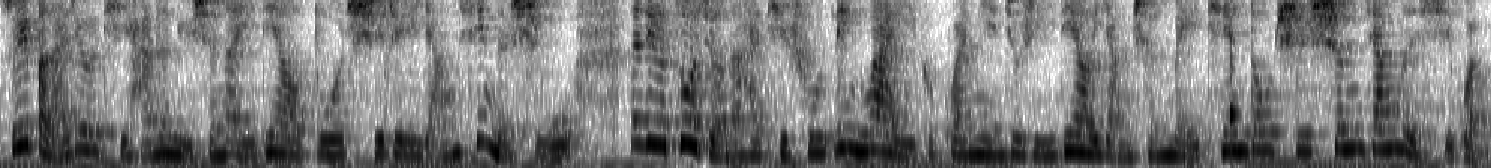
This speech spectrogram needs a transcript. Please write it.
所以本来就有体寒的女生呢，一定要多吃这个阳性的食物。那这个作者呢，还提出另外一个观念，就是一定要养成每天都吃生姜的习惯。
